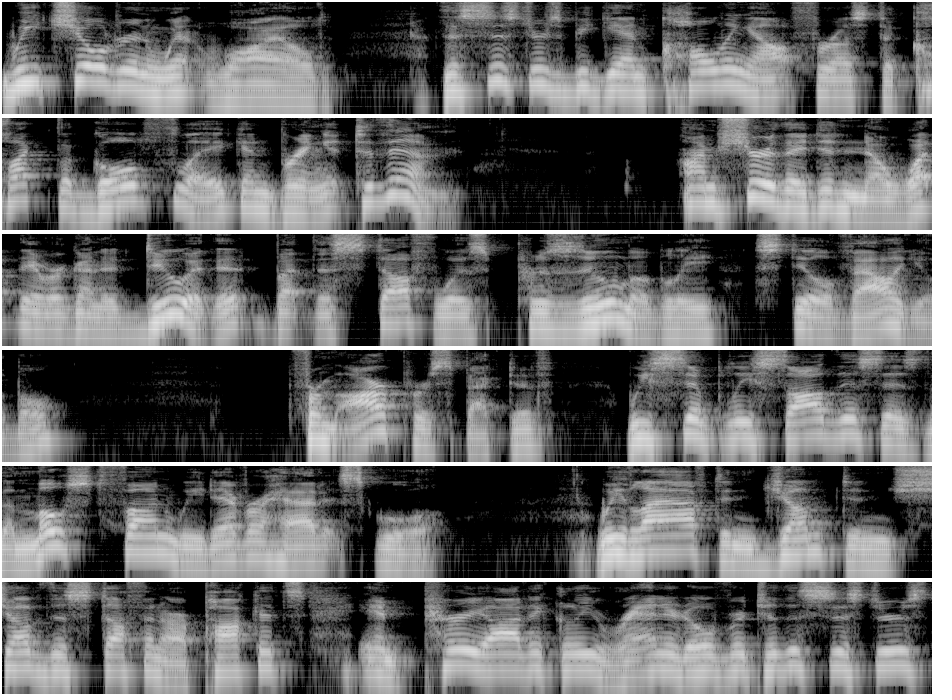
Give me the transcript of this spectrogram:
We children went wild. The sisters began calling out for us to collect the gold flake and bring it to them. I'm sure they didn't know what they were going to do with it, but the stuff was presumably still valuable. From our perspective, we simply saw this as the most fun we'd ever had at school. We laughed and jumped and shoved the stuff in our pockets and periodically ran it over to the sisters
